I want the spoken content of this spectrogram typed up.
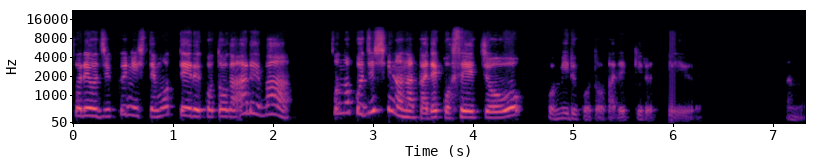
それを軸にして持っていることがあれば、その子自身の中でこう成長をこう見ることができるっていうあのと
